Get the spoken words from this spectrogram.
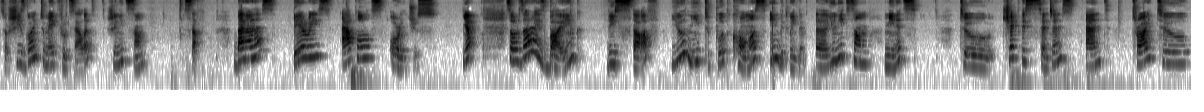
So she's going to make fruit salad. She needs some stuff. Bananas, berries, apples, orange juice. Yeah? So Zara is buying this stuff. You need to put commas in between them. Uh, you need some minutes to check this sentence and try to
